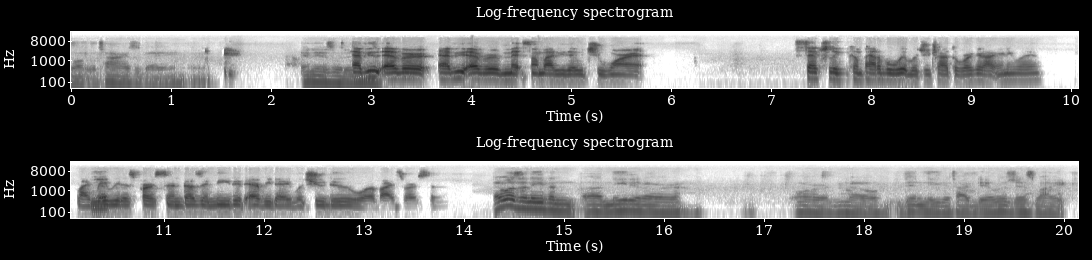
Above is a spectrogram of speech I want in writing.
multiple times a day. And it is what it have is. you ever have you ever met somebody that you weren't sexually compatible with but you tried to work it out anyway like Yep. maybe this person doesn't need it every day but you do or vice versa It wasn't even uh, needed or or you know didn't need it type deal. It was just like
